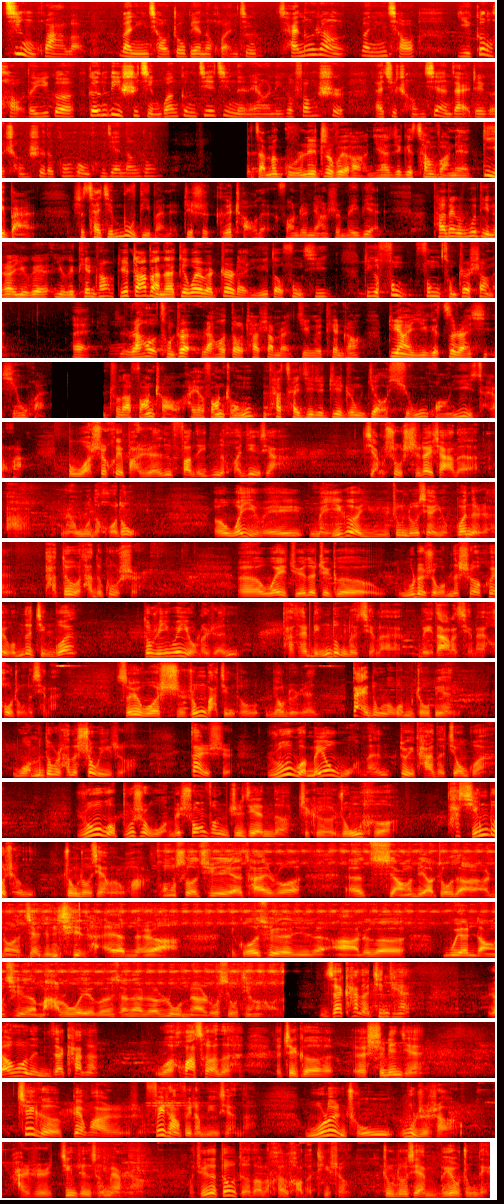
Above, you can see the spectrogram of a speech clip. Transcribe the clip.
净化了。万宁桥周边的环境，才能让万宁桥以更好的一个跟历史景观更接近的那样的一个方式来去呈现在这个城市的公共空间当中。咱们古人的智慧哈，你看这个仓房呢，地板是采取木地板的，这是隔潮的，防止粮食霉变。它那个屋顶呢有个有个天窗，这闸板呢跟外边这儿呢有一道缝隙，这个缝风从这儿上来，哎，然后从这儿然后到它上面经过天窗，这样一个自然循循环。除了防潮，还要防虫。他采集的这种叫雄黄育才画。我是会把人放在一定的环境下，讲述时代下的啊人物的活动。呃，我以为每一个与中轴线有关的人，他都有他的故事。呃，我也觉得这个无论是我们的社会、我们的景观，都是因为有了人，他才灵动了起来、伟大了起来、厚重了起来。所以我始终把镜头瞄准人，带动了我们周边。我们都是他的受益者，但是如果没有我们对他的浇灌，如果不是我们双方之间的这个融合，它形不成中轴线文化。从社区也，他也说，呃，想的比较周到，弄了健身器材什么的，是吧？你过去你这啊，这个乌烟瘴气的马路也跟现在这路面都修挺好的。你再看看今天，然后呢，你再看看我画册的这个呃十年前。这个变化是非常非常明显的，无论从物质上，还是精神层面上，我觉得都得到了很好的提升。中轴线没有终点。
